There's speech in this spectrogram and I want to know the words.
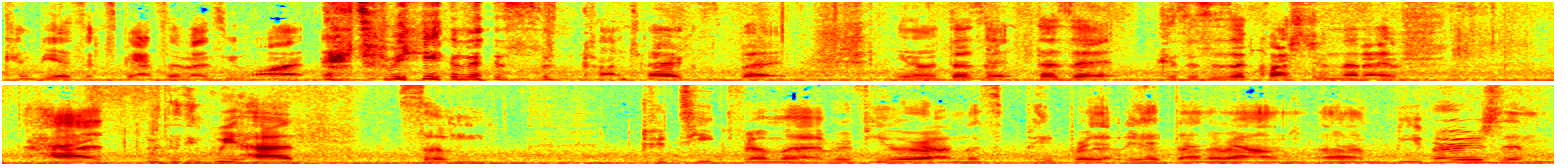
can be as expansive as you want to be in this context, but you know, does it does it because this is a question that I've had. I think we had some critique from a reviewer on this paper that we had done around um, beavers and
